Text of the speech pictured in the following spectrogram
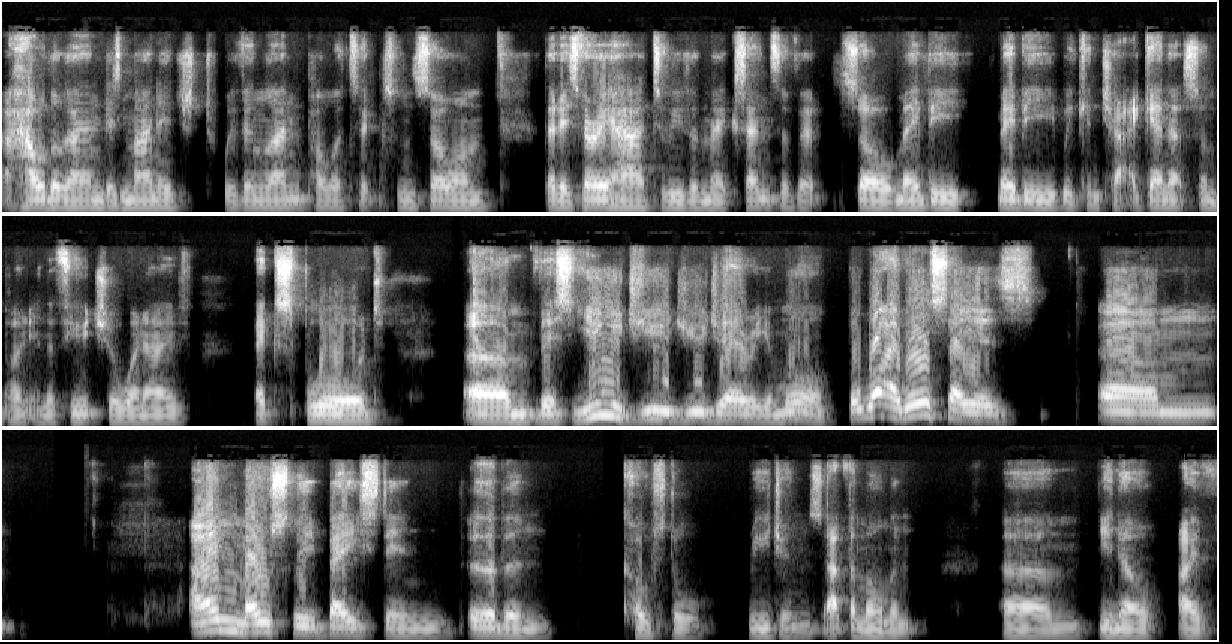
how the land is managed, within land politics, and so on, that it's very hard to even make sense of it. So maybe maybe we can chat again at some point in the future when I've explored um, this huge, huge, huge area more. But what I will say is, um, I'm mostly based in urban coastal regions at the moment. Um, you know, I've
